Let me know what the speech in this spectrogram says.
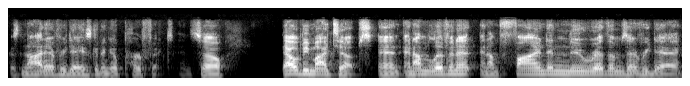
because not every day is going to go perfect. And so that would be my tips. And, and I'm living it and I'm finding new rhythms every day,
